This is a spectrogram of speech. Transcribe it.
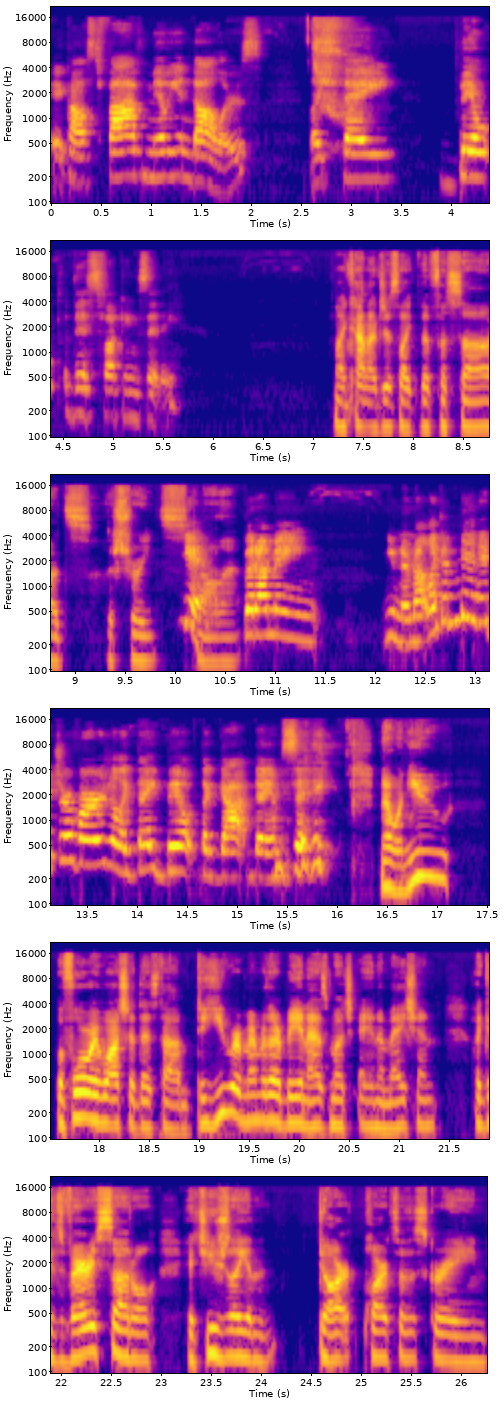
It cost five million dollars. Like they built this fucking city. Like kind of just like the facades, the streets, and Yeah, all that. but I mean, you know, not like a miniature version. Like they built the goddamn city. Now, when you before we watched it this time, do you remember there being as much animation? Like it's very subtle. It's usually in dark parts of the screen.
